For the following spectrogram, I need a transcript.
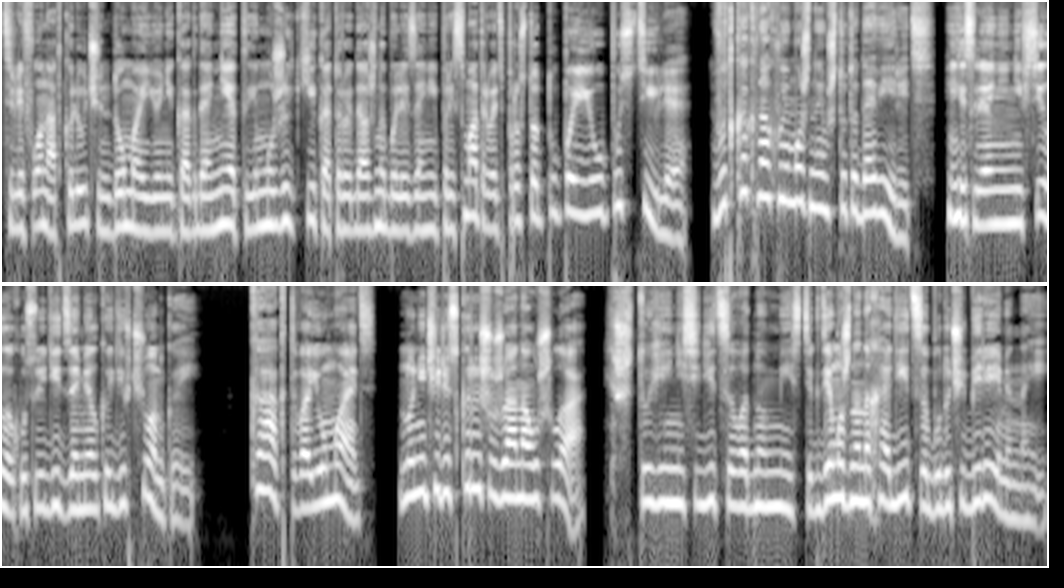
Телефон отключен, дома ее никогда нет, и мужики, которые должны были за ней присматривать, просто тупо ее упустили. Вот как нахуй можно им что-то доверить, если они не в силах уследить за мелкой девчонкой? Как, твою мать? Но не через крышу же она ушла. И что ей не сидится в одном месте? Где можно находиться, будучи беременной?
